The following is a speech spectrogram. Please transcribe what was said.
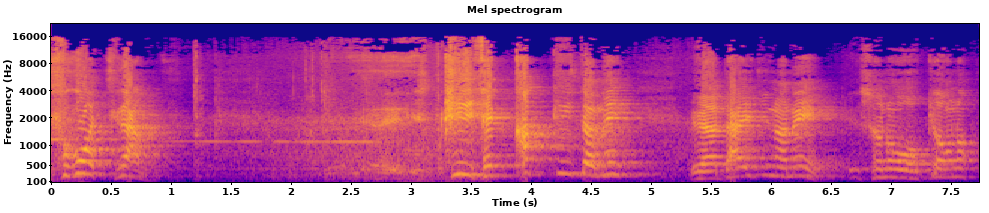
そこは違う聞いせっかく聞いたね。いや大事なねそのお経の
